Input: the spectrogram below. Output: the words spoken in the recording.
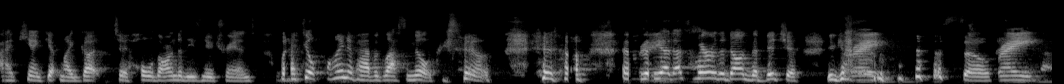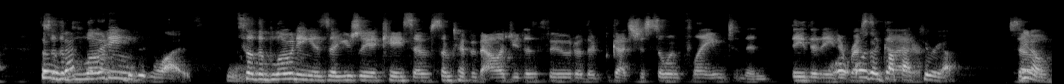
I can't get my gut to hold on to these nutrients, but I feel fine if I have a glass of milk. you know, you know? Right. yeah, that's hair of the dog that bit you. you got, right. so right. Yeah. So, so the bloating. You know. So the bloating is a, usually a case of some type of allergy to the food, or the gut's just so inflamed, and then they either need or, to rest or the gut bacteria. Or, so you know,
